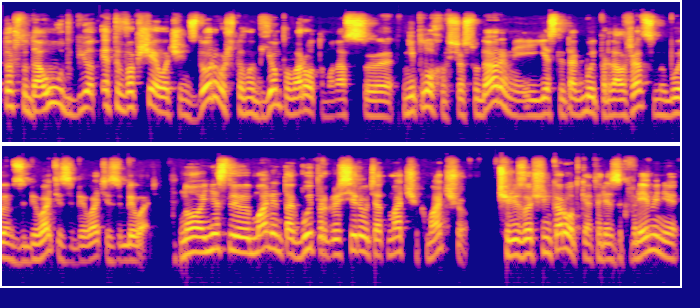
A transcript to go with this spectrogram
То, что Дауд бьет, это вообще очень здорово, что мы бьем поворотом. У нас э, неплохо все с ударами, и если так будет продолжаться, мы будем забивать и забивать и забивать. Но если Малин так будет прогрессировать от матча к матчу, через очень короткий отрезок времени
